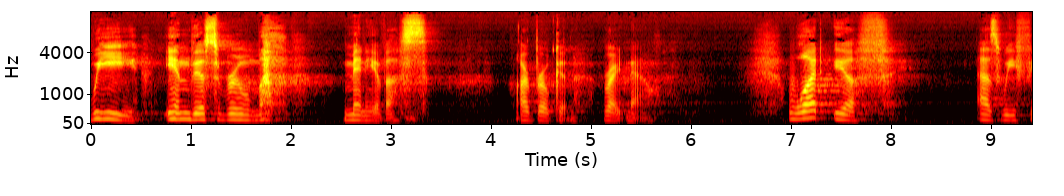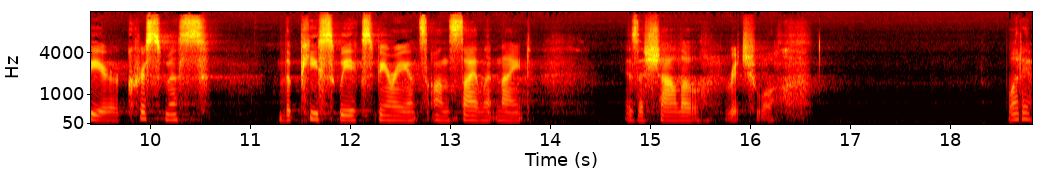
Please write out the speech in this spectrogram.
We in this room, many of us, are broken right now. What if, as we fear Christmas, the peace we experience on Silent Night is a shallow ritual? What if?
